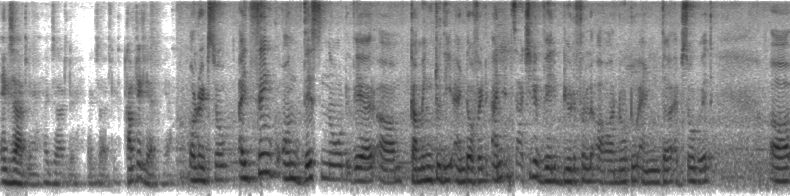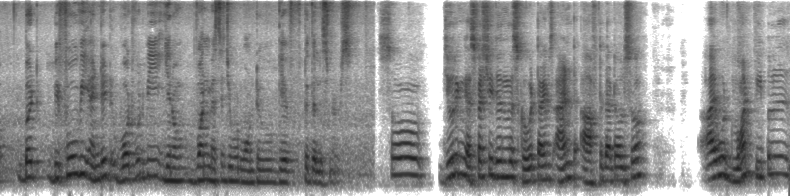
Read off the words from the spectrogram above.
Exactly. Exactly. Exactly. Completely. Yeah. All right, so I think on this note we are um, coming to the end of it, and it's actually a very beautiful uh, note to end the episode with. Uh, but before we end it, what would be you know one message you would want to give to the listeners? So during especially during this COVID times and after that also, I would want people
